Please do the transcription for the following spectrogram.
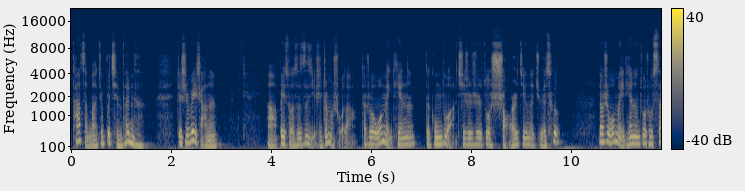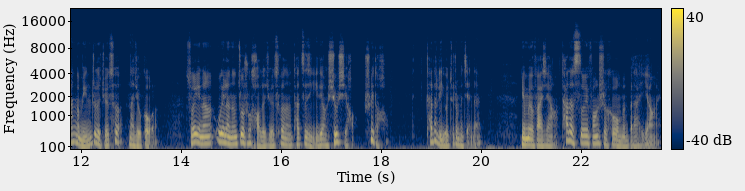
他怎么就不勤奋呢？这是为啥呢？啊，贝索斯自己是这么说的。他说：“我每天呢的工作啊，其实是做少而精的决策。要是我每天能做出三个明智的决策，那就够了。所以呢，为了能做出好的决策呢，他自己一定要休息好，睡得好。他的理由就这么简单。”有没有发现啊？他的思维方式和我们不太一样哎。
